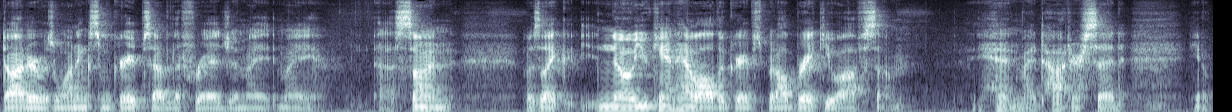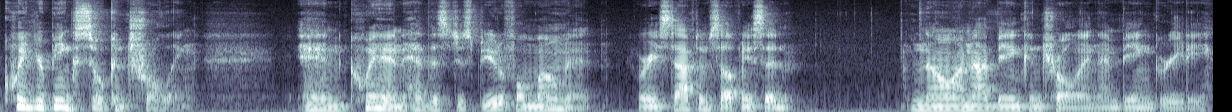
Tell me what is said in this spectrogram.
daughter was wanting some grapes out of the fridge, and my my uh, son was like, "No, you can't have all the grapes, but I'll break you off some." And my daughter said, "You know, Quinn, you're being so controlling." And Quinn had this just beautiful moment where he stopped himself and he said, "No, I'm not being controlling. I'm being greedy.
